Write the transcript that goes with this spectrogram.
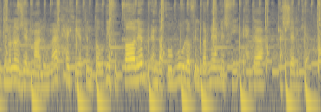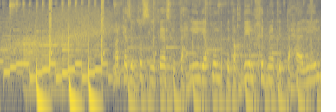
تكنولوجيا المعلومات حيث يتم توظيف الطالب عند قبوله في البرنامج في إحدى الشركات. مركز القدس للقياس والتحليل يقوم بتقديم خدمة التحاليل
